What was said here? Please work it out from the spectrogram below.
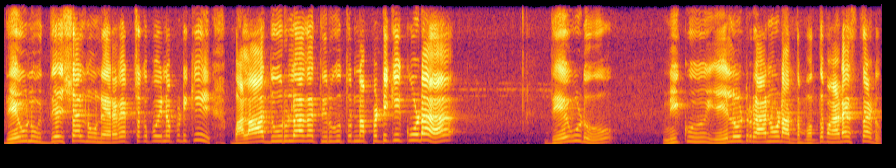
దేవుని ఉద్దేశాలు నువ్వు నెరవేర్చకపోయినప్పటికీ బలాదూరులాగా తిరుగుతున్నప్పటికీ కూడా దేవుడు నీకు ఏ లోటు రానివాడు అంత ముద్ద పాడేస్తాడు.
